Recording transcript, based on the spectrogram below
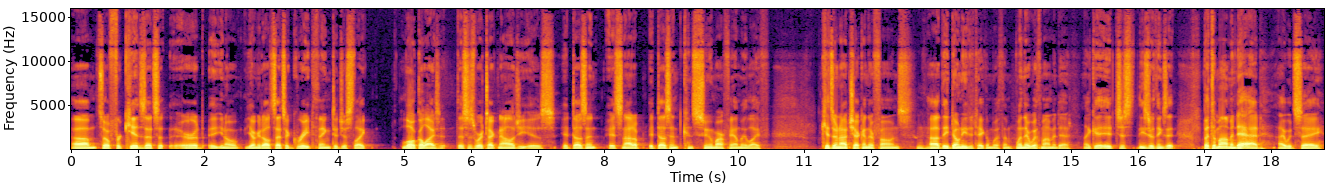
Um, so for kids, that's a, or you know young adults, that's a great thing to just like localize it. This is where technology is. It doesn't. It's not a. It doesn't consume our family life. Kids are not checking their phones. Uh, they don't need to take them with them when they're with mom and dad. Like it, it just these are things that. But to mom and dad, I would say,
